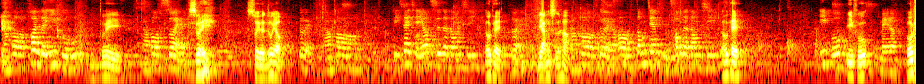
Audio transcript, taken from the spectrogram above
然后换的衣服。对。 然后水，水，水很重要。对，然后比赛前要吃的东西。OK。对。粮食哈。然后对，然后中间补充的东西。OK。衣服。衣服。没了。OK。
